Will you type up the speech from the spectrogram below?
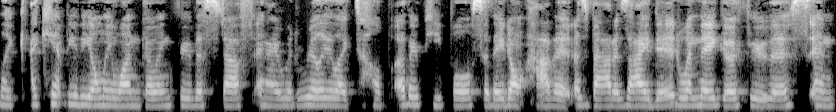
like I can't be the only one going through this stuff and I would really like to help other people so they don't have it as bad as I did when they go through this. And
